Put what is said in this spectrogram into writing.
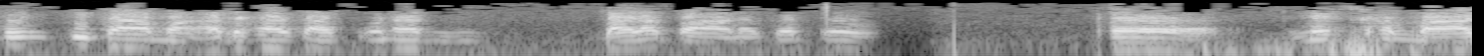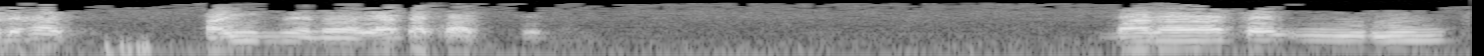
කුංචි කාම අදහසක් වුණත් බලපානකොට මෙක්ඛම් අදහස් අයින් වෙනවා යටපත් වෙනවා. මනාප වූ රූප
